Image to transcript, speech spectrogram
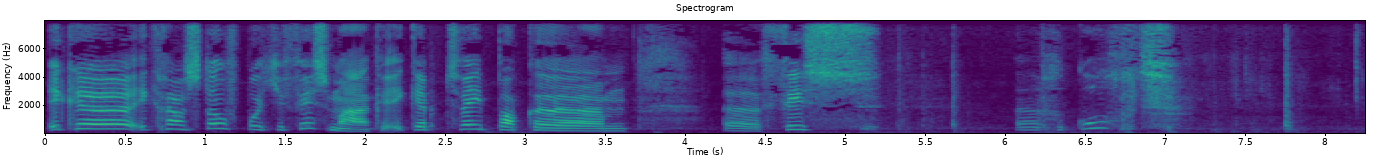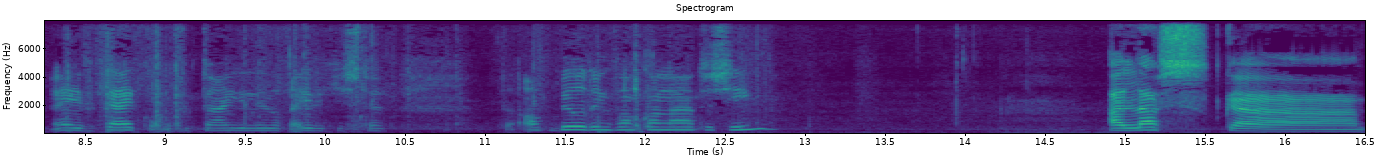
Ik, eh, ik ga een stoofpotje vis maken. Ik heb twee pakken eh, vis eh, gekocht. Even kijken of ik daar jullie nog eventjes de, afbeelding van kan laten zien. Alaska.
